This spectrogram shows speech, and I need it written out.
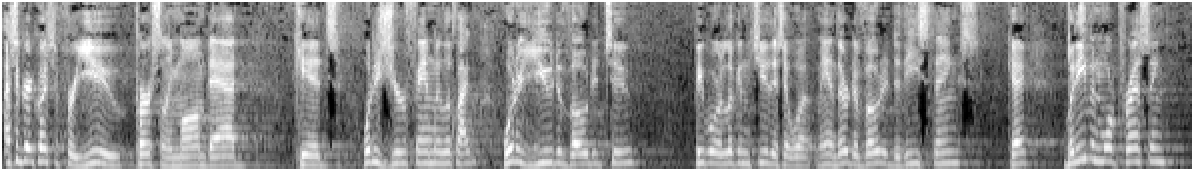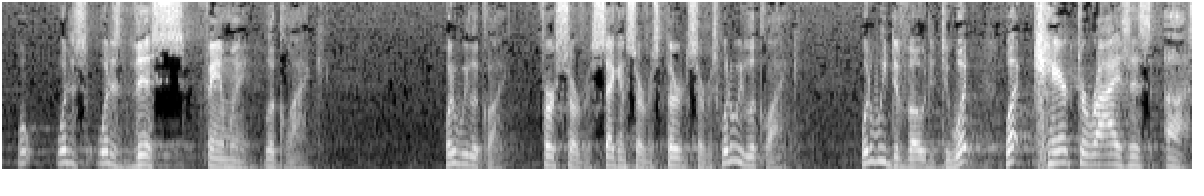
That's a great question for you personally, mom, dad, kids. What does your family look like? What are you devoted to? People are looking at you. They say, "Well, man, they're devoted to these things." Okay, but even more pressing, what, what, is, what does this family look like? What do we look like? First service, second service, third service. What do we look like? What are we devoted to? What, what characterizes us?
